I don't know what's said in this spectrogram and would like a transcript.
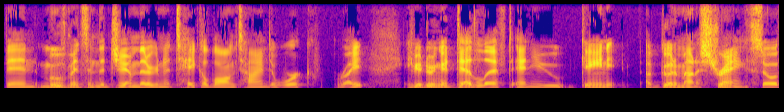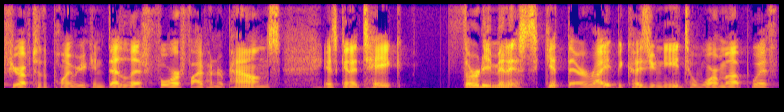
than movements in the gym that are going to take a long time to work, right? If you're doing a deadlift and you gain a good amount of strength, so if you're up to the point where you can deadlift four or 500 pounds, it's going to take 30 minutes to get there, right? Because you need to warm up with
